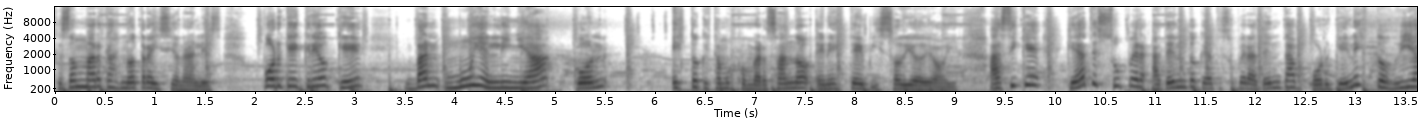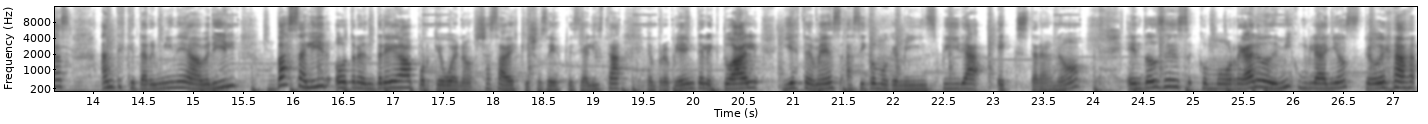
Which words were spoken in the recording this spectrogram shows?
que son marcas no tradicionales, porque creo que van muy en línea con esto que estamos conversando en este episodio de hoy. Así que quédate súper atento, quédate súper atenta porque en estos días, antes que termine abril, va a salir otra entrega porque bueno, ya sabes que yo soy especialista en propiedad intelectual y este mes así como que me inspira extra, ¿no? Entonces, como regalo de mi cumpleaños, te voy a,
